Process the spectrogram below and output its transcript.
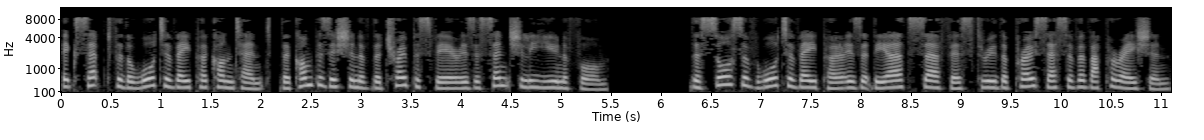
Except for the water vapor content, the composition of the troposphere is essentially uniform. The source of water vapor is at the Earth's surface through the process of evaporation.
